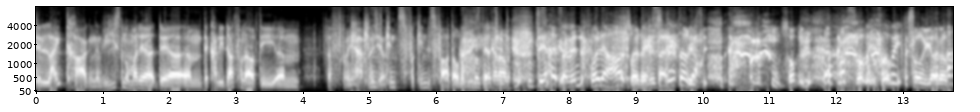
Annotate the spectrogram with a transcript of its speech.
den Leidtragenden, wie hieß nochmal der, der, ähm, der Kandidat von der AfD, ähm, äh, Ja, kind, ich auch. kind, Kindesvater oder wie hieß der? Ja, der ist am Ende voll der Arsch, Alter. Der steht da ja. richtig. Sorry. sorry, sorry. Sorry, Alter.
